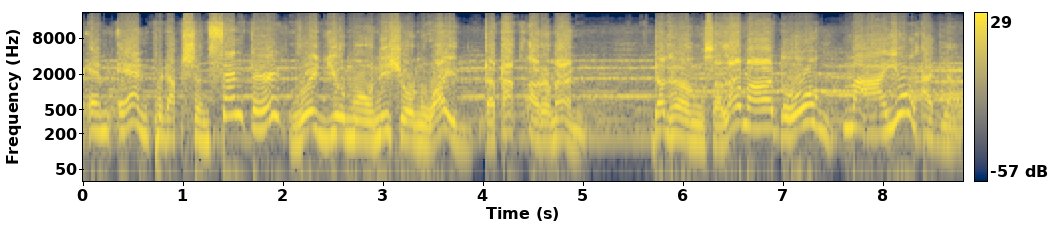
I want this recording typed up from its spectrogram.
RMN Production Center, Radio mo nationwide, Tatak Araman. Daghang salamat ug maayong adlaw.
